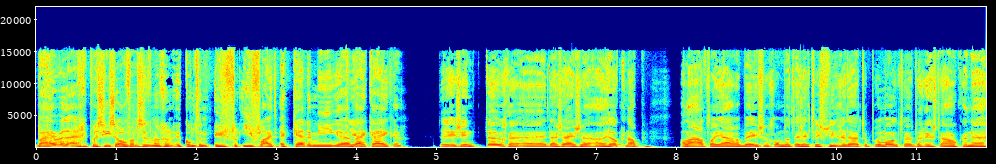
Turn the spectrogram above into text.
Waar hebben we het eigenlijk precies over? Er, zit er, nog een, er komt een e-flight academy eh, bij kijken. Er is in Teugen, eh, daar zijn ze al heel knap al een aantal jaren bezig om dat elektrisch vliegen daar te promoten. Daar is daar ook een, eh,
